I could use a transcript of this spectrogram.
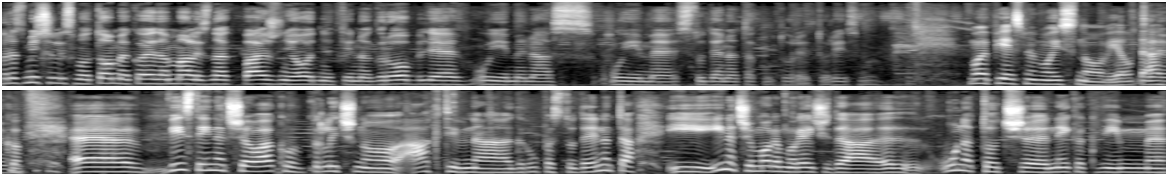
razmišljali smo o tome kao jedan mali znak pažnje odnijeti na groblje u ime nas, u ime studenata kulture i turizma. Moje pjesme, moji snovi, jel tako? E, vi ste inače ovako prilično aktivna grupa studenata i inače moramo reći da e, unatoč nekakvim e,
